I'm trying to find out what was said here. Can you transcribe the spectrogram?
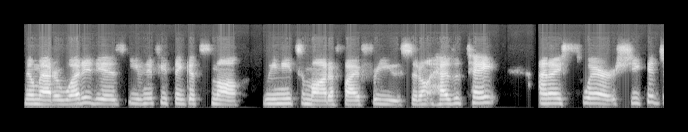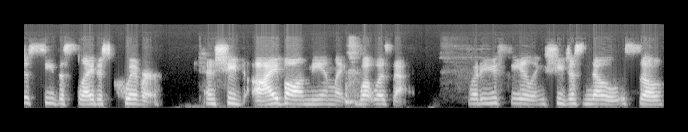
no matter what it is, even if you think it's small. We need to modify for you. So don't hesitate. And I swear, she could just see the slightest quiver and she'd eyeball me and, like, what was that? What are you feeling? She just knows. So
